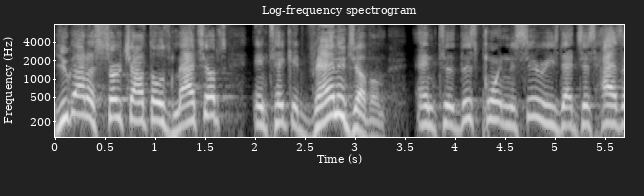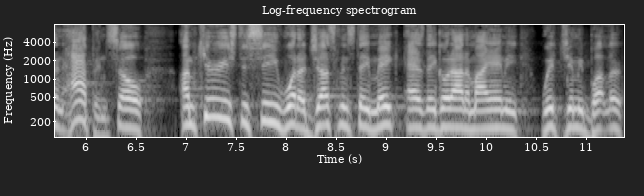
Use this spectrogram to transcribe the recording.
You got to search out those matchups and take advantage of them. And to this point in the series, that just hasn't happened. So I'm curious to see what adjustments they make as they go down to Miami with Jimmy Butler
